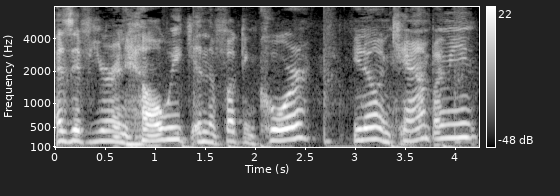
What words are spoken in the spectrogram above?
as if you're in Hell Week in the fucking corps, you know, in camp, I mean.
